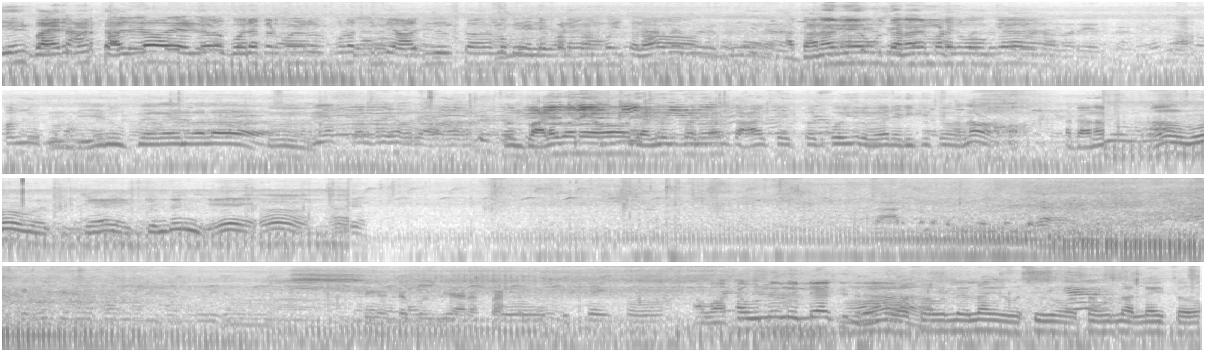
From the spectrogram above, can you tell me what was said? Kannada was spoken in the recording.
ಏನು ಬಾರಿ ಬರ್ತಾ ಅಲ್ಲ ಎಳ್ಳ ಗೋಲೆ ಕಡ್ಕೊಂಡು ಕೂಡ ತಿಂದು ಆಳ್ದಿದ್ದು ನಮಗೆ ಎಣ್ಣೆ ಪಣೆ ಅನ್ಬೋಯ್ತಲ್ಲ ಆ ದನ ಮೇವು ದನ ಮಾಡಿದ್ವು ಅವಕ್ಕೆ ಏನು ಉಪಯೋಗ ಇಲ್ವಲ್ಲ? ಒಂದು ಬಾಳೆಗೊನೆ ಒಂದು ಎಳ್ಳದ ಕೊನೆ ಅಂತ ಆಳು ಕಟ್ಕೊಯ್ದ್ರು ನಡೀತಿತ್ತು ಆ ದನ ಆ ಹೊಸ ಹುಲ್ಲೆಲ್ಲ ಇಲ್ಲೇ ಹಾಕಿದ್ರು ಹೊಸ ಹುಲ್ಲೆಲ್ಲ ಹೊಸ ಹೊಸ ಹುಲ್ಲು ಅಲ್ಲೇ ಇತ್ತು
